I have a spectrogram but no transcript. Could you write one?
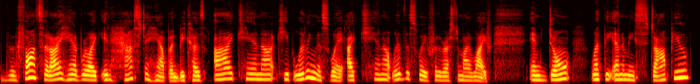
the thoughts that I had were like, it has to happen because I cannot keep living this way. I cannot live this way for the rest of my life. And don't let the enemy stop you.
